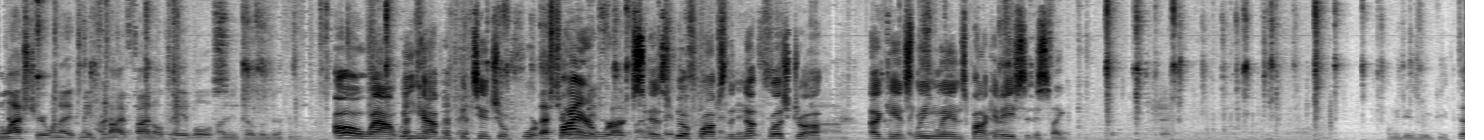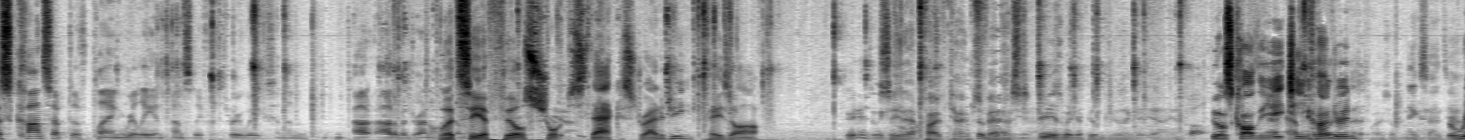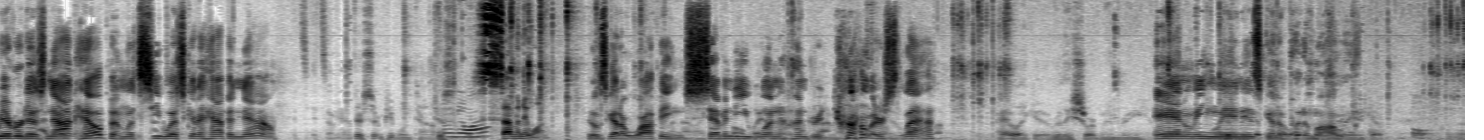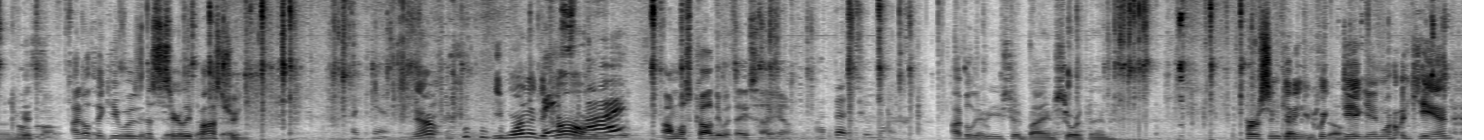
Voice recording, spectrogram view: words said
And last year when I made five final tables, How'd you tell the difference? Oh wow, we have the potential for Last year when I made five fireworks as Phil flops 10 the nut flush draw um, against Ling straight. Lin's pocket aces. It's like How many days a week do you this concept of playing really intensely for three weeks and then out, out of adrenaline. Let's see know. if Phil's short stack strategy pays off. Three days a week. Say that five times fast. Three days a week, I feel good. Yeah, yeah. Phil's called the 1800. Makes sense. The yeah. river I mean, does I not help him. Let's see what's going to happen now. It's, it's okay. There's certain people in town. What do you want? 71. Phil's got a whopping $7,100 left, I have like a really short memory. and Ling Lin is going to put them all in. Uh, I don't think he was necessarily posturing. I can't. No, he wanted to Ace call. high? I almost called you with ace high, yeah. I bet too much. I believe Maybe you should buy him short then. Person getting a quick yourself. dig in while he can.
